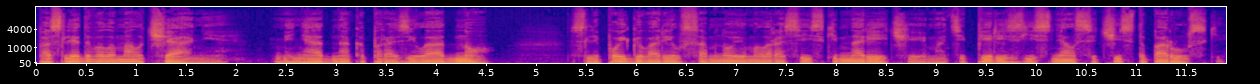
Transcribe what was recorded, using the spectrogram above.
Последовало молчание. Меня, однако, поразило одно. Слепой говорил со мною малороссийским наречием, а теперь изъяснялся чисто по-русски.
